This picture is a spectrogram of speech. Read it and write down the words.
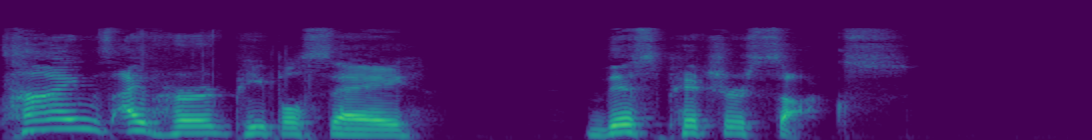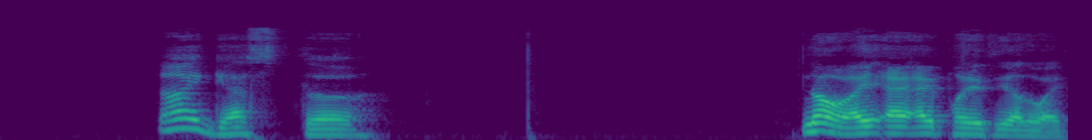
Times I've heard people say, this pitcher sucks. I guess the. No, I, I play it the other way.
